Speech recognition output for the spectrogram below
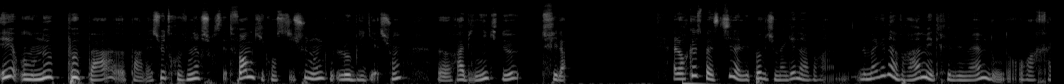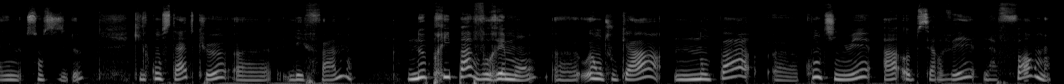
et on ne peut pas euh, par la suite revenir sur cette forme qui constitue donc l'obligation rabbinique de Tfila. Alors que se passe-t-il à l'époque du Magen Avraham Le Magen Avraham écrit lui-même, donc dans Orachaim 106.2, qu'il constate que les femmes ne prient pas vraiment, euh, en tout cas n'ont pas euh, continué à observer la forme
